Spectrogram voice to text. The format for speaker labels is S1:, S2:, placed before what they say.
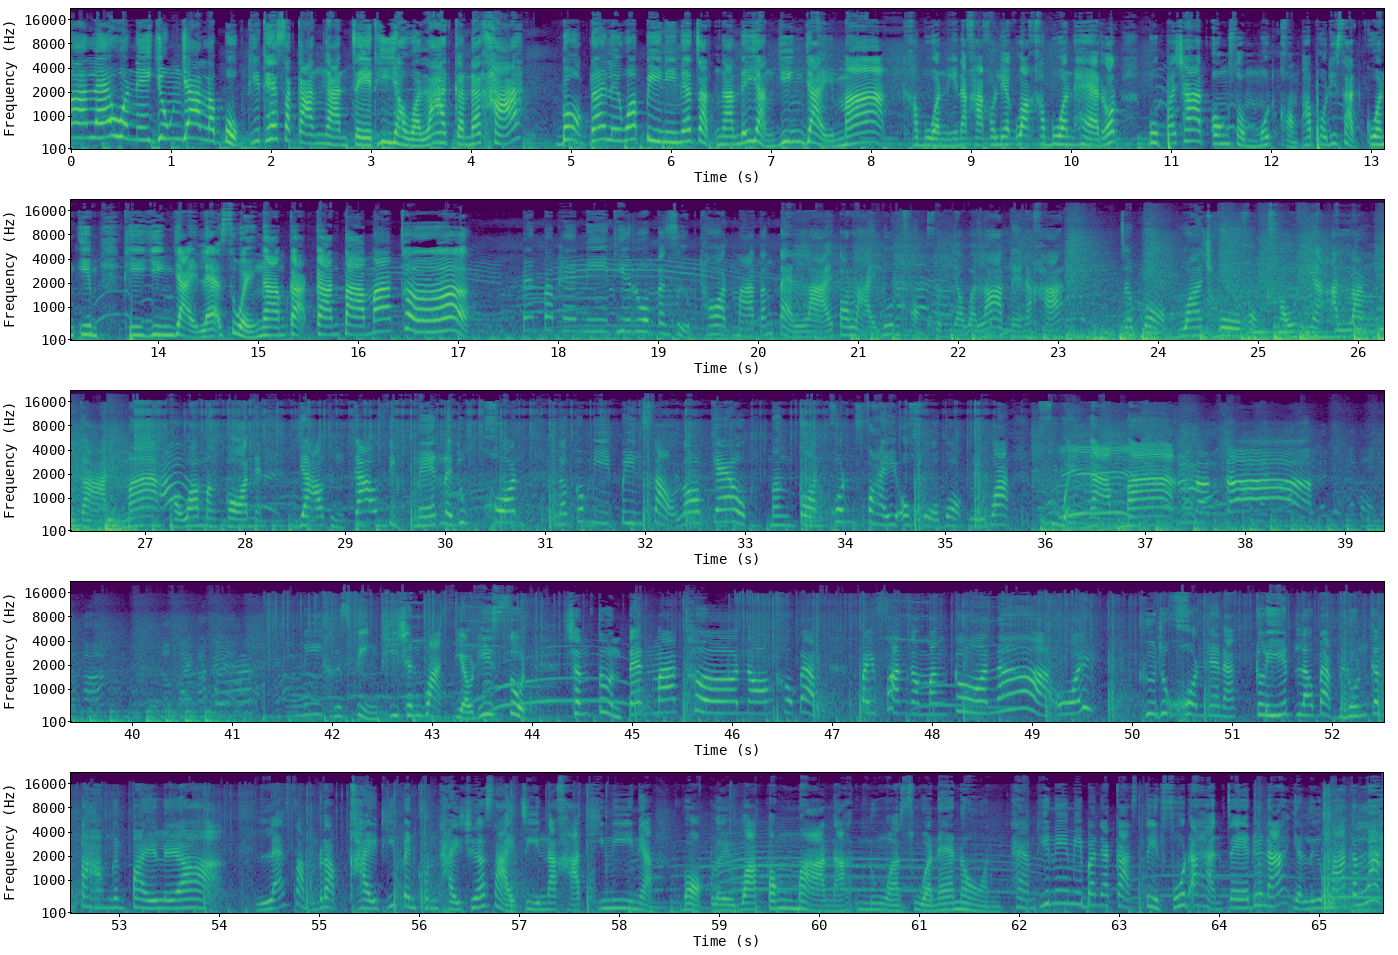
S1: มาแล้ววันนี้ยุ่งย่านระบุกที่เทศกาลงานเจที่เยาวราชกันนะคะ บอกได้เลยว่าปีนี้เนี่ยจัดงานได้อย่างยิ่งใหญ่มาก ขบวนนี้นะคะเขาเรียกว่าขบวนแห่รถบุพชาติองค์สมมุติของพระโพธิสัตว์กวนอิม ที่ยิ่งใหญ่และสวยงามกะการตามากเธอ เป็นประเพณีที่ร่วมกันสืบทอดมาตั้งแต่หลายต่อหลายรุ่นของคนเยาวราชเลยนะคะจะบอกว่าโชว์ของเขาเนี่ยอลังการมาก เพราะว่ามังกรเนี่ย ยาวถึง 90 เมตรเลยทุกคน แล้วก็มีปีนเสาล่อแก้ว มังกรพ่นไฟ โอ้โห บอกเลยว่าสวยงามมาก
S2: แล้วจ้า
S1: นี่คือสิ่งที่ฉันหวาดเสียวที่สุด ฉันตื่นเต้นมากเธอ น้องเขาแบบไปฟันกับมังกรน่ะโอ้ยคือทุกคนเนี่ยนะ กรี๊ดแล้วแบบลุ้นกันตามกันไปเลยอะ และสำหรับใครที่เป็นคนไทยเชื้อสายจีนนะคะ ที่นี่เนี่ยบอกเลยว่าต้องมานะนัวสัวแน่นอน แถมที่นี่มีบรรยากาศสตรีทฟู้ดอาหารเจด้วยนะ อย่าลืมมากันล่ะ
